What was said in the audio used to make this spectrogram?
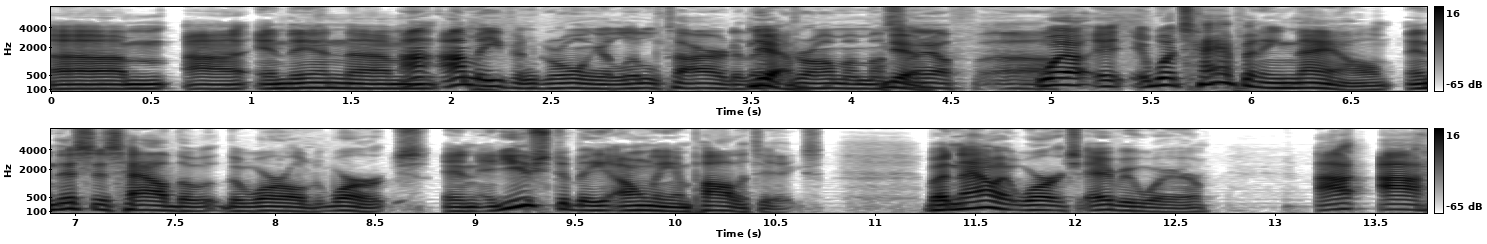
Um, uh, and then um, I, I'm even growing a little tired of that Yeah, drama yeah. myself. Uh, well, it, it- what's happening now, and this is how the the world works, and it used to be only in politics, but now it works everywhere. I, I,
